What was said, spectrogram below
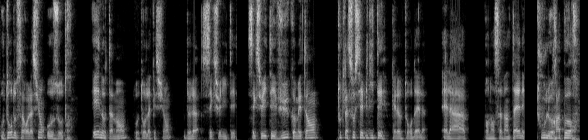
autour de sa relation aux autres, et notamment autour de la question de la sexualité. Sexualité vue comme étant toute la sociabilité qu'elle a autour d'elle. Elle a, pendant sa vingtaine, tout le rapport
